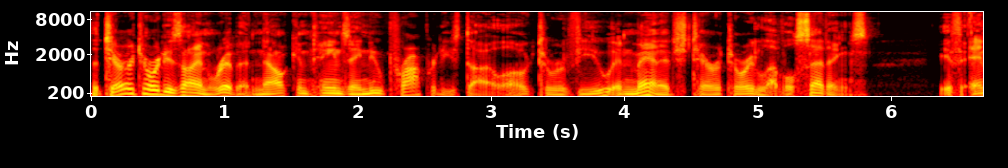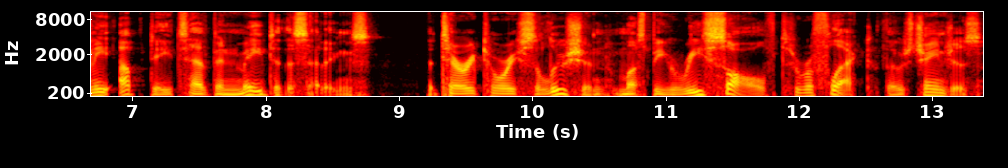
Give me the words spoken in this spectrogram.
The Territory Design ribbon now contains a new Properties dialog to review and manage territory level settings. If any updates have been made to the settings, the territory solution must be resolved to reflect those changes.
